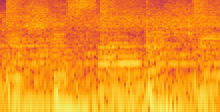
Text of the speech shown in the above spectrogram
Sarışı sarışı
